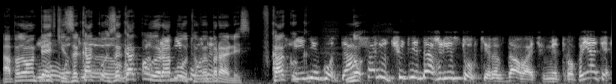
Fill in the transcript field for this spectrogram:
А потом опять-таки, ну, за, как, за какую работу годы, вы брались? В как... Последний год. Да, Но... абсолютно. Чуть ли даже листовки раздавать в метро. Понимаете,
